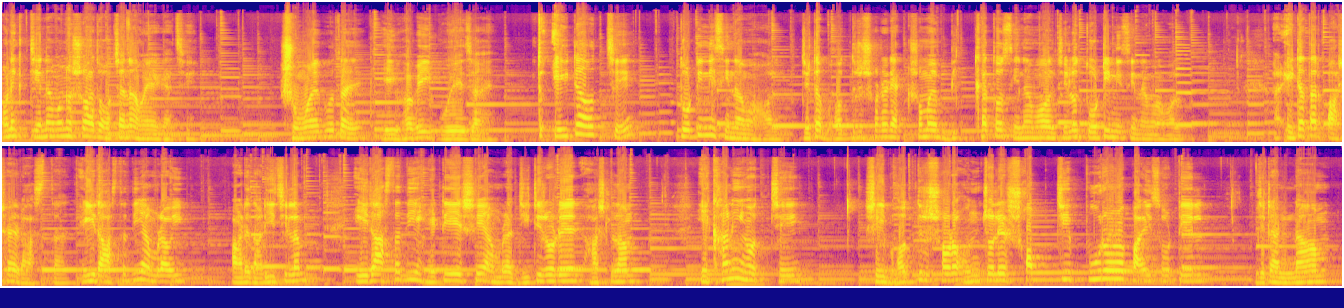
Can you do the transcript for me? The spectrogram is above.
অনেক চেনা মানুষও আজ অচেনা হয়ে গেছে। সময় বোধহয় এইভাবেই বয়ে যায়। তো এইটা হচ্ছে তটিনী সিনেমা হল যেটা ভদ্রেশ্বরের এক সময় বিখ্যাত সিনেমা হল ছিল তটিনী সিনেমা হল। আর এটা তার পাশের রাস্তা। এই রাস্তা দিয়ে আমরা ওই পাড়ে দাঁড়িয়েছিলাম। এই রাস্তা দিয়ে হেঁটে এসে আমরা জিটি রোডে আসলাম। এখানেই হচ্ছে সেই ভদ্রেশ্বর অঞ্চলের সবচেয়ে পুরনো পাইস হোটেল যেটার নাম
